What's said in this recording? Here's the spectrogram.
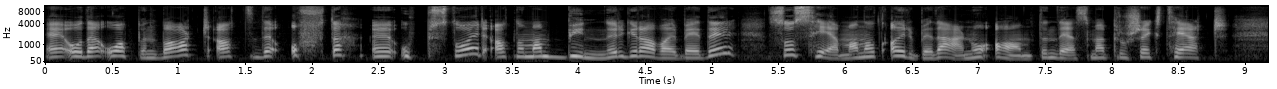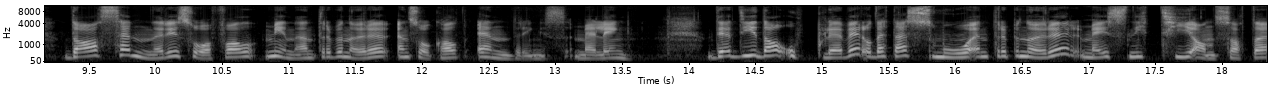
Eh, og det er åpenbart at det ofte eh, oppstår at når man begynner gravearbeider, så ser man at arbeidet er noe annet enn det som er prosjektert. Da sender i så fall mine entreprenører en såkalt endringsmelding. Det de da opplever, og dette er små entreprenører med i snitt ti ansatte,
